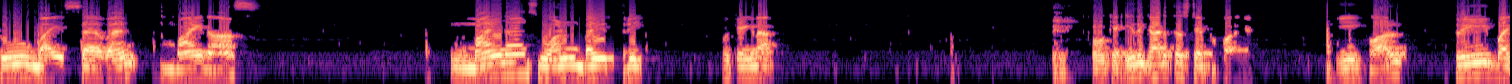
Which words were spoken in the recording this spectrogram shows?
2 by 7 minus minus 1 by 3 ஓகேங்களா ஓகே இதுக்கு அடுத்த ஸ்டெப் பாருங்க. ஈக்குவல் த்ரீ பை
